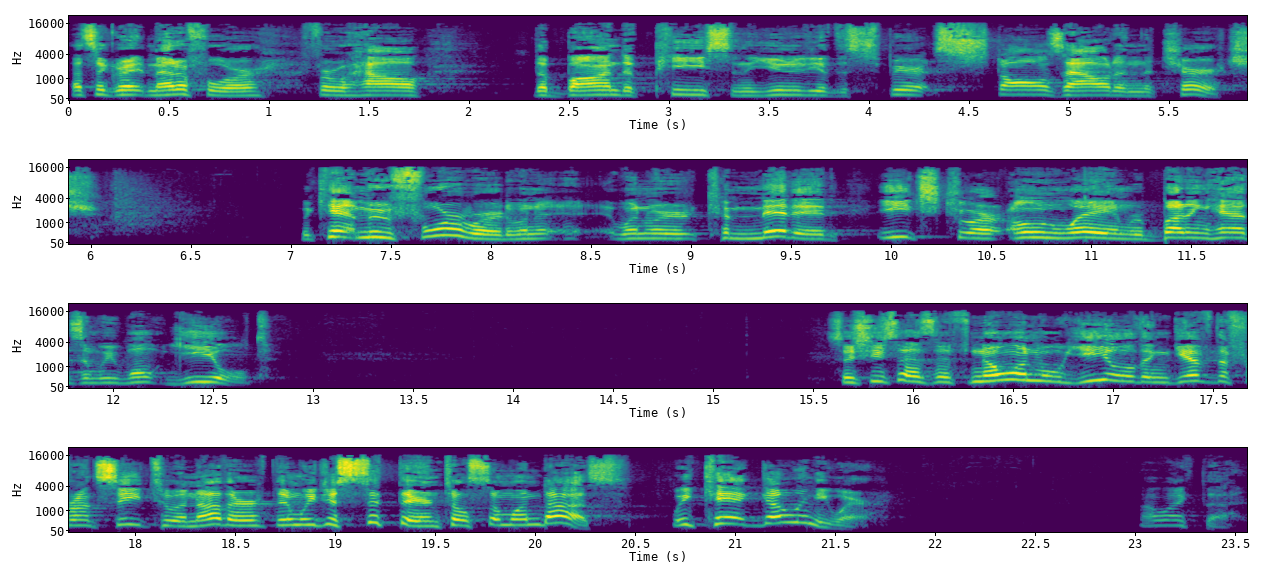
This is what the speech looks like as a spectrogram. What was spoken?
That's a great metaphor for how the bond of peace and the unity of the Spirit stalls out in the church. We can't move forward when, when we're committed each to our own way and we're butting heads and we won't yield. So she says, if no one will yield and give the front seat to another, then we just sit there until someone does. We can't go anywhere. I like that.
